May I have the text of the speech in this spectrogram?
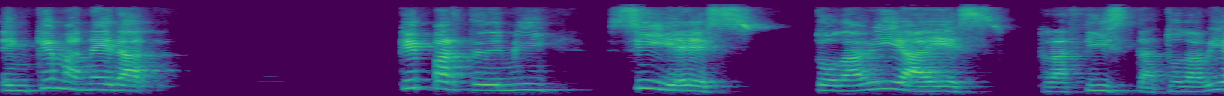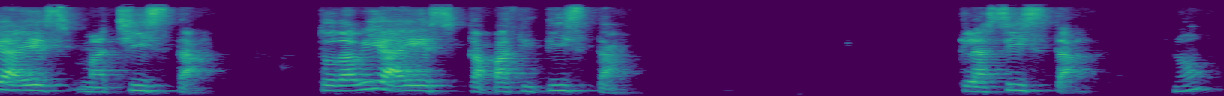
en qué manera, qué parte de mí sí es, todavía es racista, todavía es machista? todavía es capacitista, clasista, ¿no?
